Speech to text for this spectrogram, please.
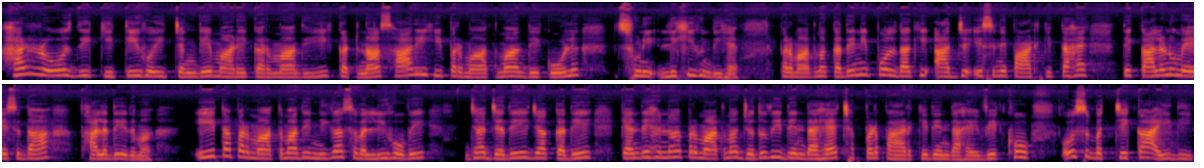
ਹਰ ਰੋਜ਼ ਦੀ ਕੀਤੀ ਹੋਈ ਚੰਗੇ ਮਾੜੇ ਕਰਮਾਂ ਦੀ ਘਟਨਾ ਸਾਰੀ ਹੀ ਪਰਮਾਤਮਾ ਦੇ ਕੋਲ ਸੁਣੀ, ਲਿਖੀ ਹੁੰਦੀ ਹੈ। ਪਰਮਾਤਮਾ ਕਦੇ ਨਹੀਂ ਭੁੱਲਦਾ ਕਿ ਅੱਜ ਇਸ ਨੇ ਪਾਠ ਕੀਤਾ ਹੈ ਅਤੇ ਕੱਲ੍ਹ ਨੂੰ ਮੈਂ ਇਸ ਦਾ ਫਲ ਦੇ ਦੇਵਾਂ। ਇਹ ਤਾਂ ਪਰਮਾਤਮਾ ਦੀ ਨਿਗਾਹ ਸਵੱਲੀ ਹੋਵੇ, ਜਾਂ ਜਦੇ ਜਾਂ ਕਦੇ। ਕਹਿੰਦੇ ਹਨ ਨਾ, ਪਰਮਾਤਮਾ ਜਦੋਂ ਵੀ ਦਿੰਦਾ ਹੈ, ਛੱਪੜ ਪਾੜ ਕੇ ਦਿੰਦਾ ਹੈ। ਵੇਖੋ, ਉਸ ਬੱਚੇ ਘਾਈ ਦੀ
